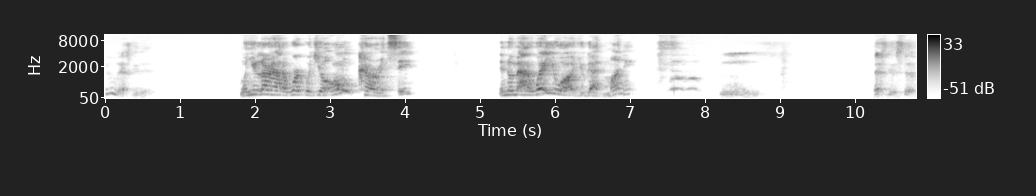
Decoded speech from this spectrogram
Ooh, that's good. When you learn how to work with your own currency, then no matter where you are, you got money. Mm. That's good stuff.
